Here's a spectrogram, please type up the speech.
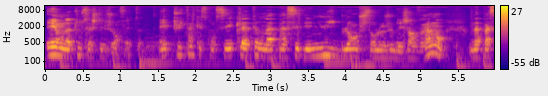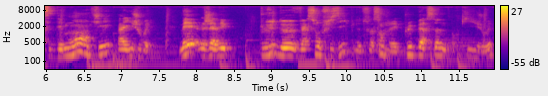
Et on a tous acheté le jeu en fait. Et putain qu'est-ce qu'on s'est éclaté, on a passé des nuits blanches sur le jeu, mais genre vraiment, on a passé des mois entiers à y jouer. Mais j'avais plus de version physique, de toute façon j'avais plus personne pour qui y jouer.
